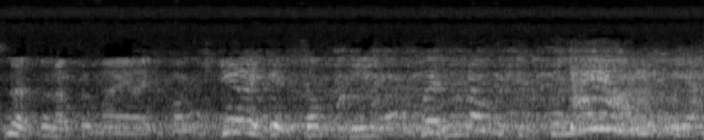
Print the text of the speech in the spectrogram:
There's nothing up in my icebox. Can't I get something to eat? My stomach is full. Out of here.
